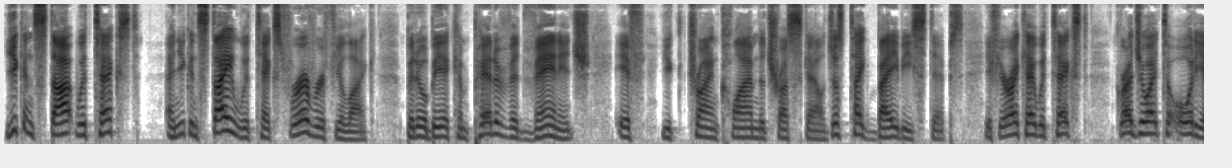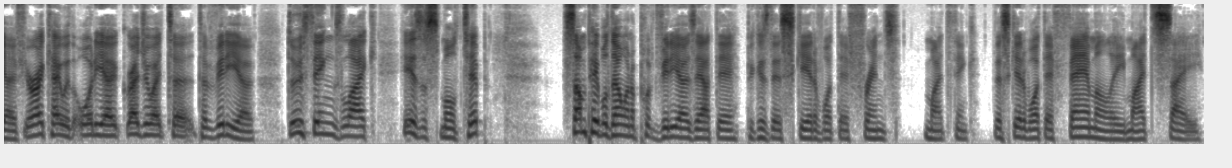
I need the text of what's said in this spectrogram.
You can start with text and you can stay with text forever if you like, but it'll be a competitive advantage if you try and climb the trust scale. Just take baby steps. If you're okay with text, graduate to audio. If you're okay with audio, graduate to, to video. Do things like here's a small tip. Some people don't want to put videos out there because they're scared of what their friends might think, they're scared of what their family might say.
